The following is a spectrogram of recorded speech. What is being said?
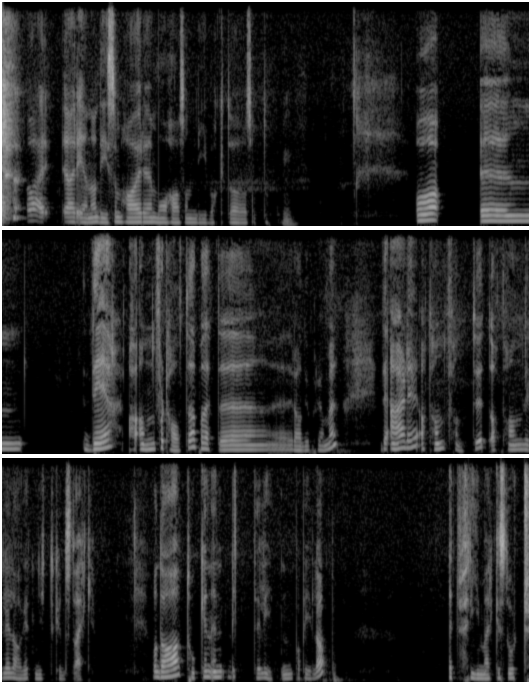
Og er, er en av de som har, eh, må ha sånn livvakt og sånt. Mm. Og eh, det han fortalte da, på dette radioprogrammet, det er det at han fant ut at han ville lage et nytt kunstverk. Og da tok han en bitte liten papirlapp, et frimerkestort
